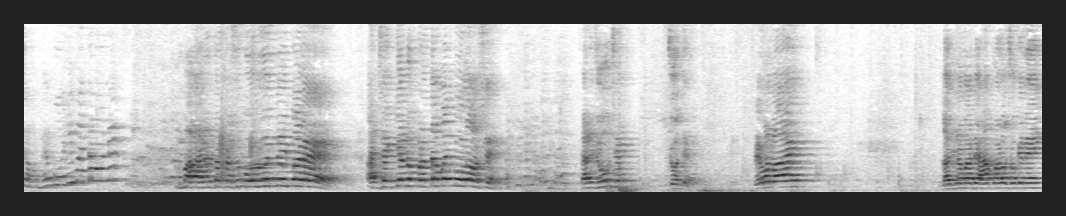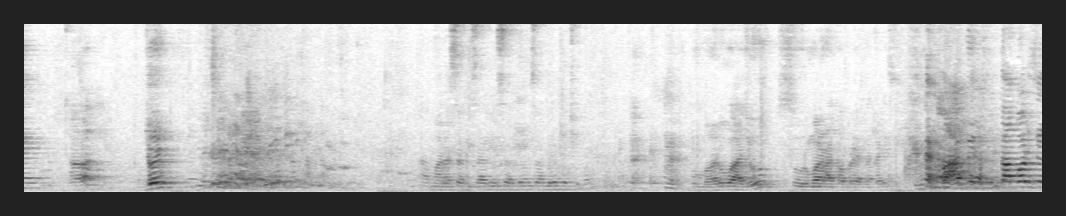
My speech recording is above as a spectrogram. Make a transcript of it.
તમે બોલી બતાવો ને. મારે તો કશું બોલવું જ નહીં પડે. આ જગ્યાનો પ્રતાપ જ બોલાવશે. તારે જોવું છે? જો તે. પ્રેમલભાઈ લગ્ન માટે હા પાડો છો કે નહીં? જોયું? અમારા સંસારની સદન સાંભળે પછી હું મારું આજુ સૂરમાં રાખવા પ્રયત્ન કરીશ. આજે જૂતા પડશે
